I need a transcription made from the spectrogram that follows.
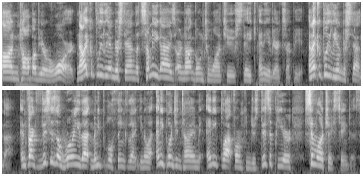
on top of your reward. Now, I completely understand that some of you guys are not going to want to stake any of your XRP, and I completely understand that. In fact, this is a worry that many people think that, you know, at any point in time, any platform can just disappear, similar to exchanges.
